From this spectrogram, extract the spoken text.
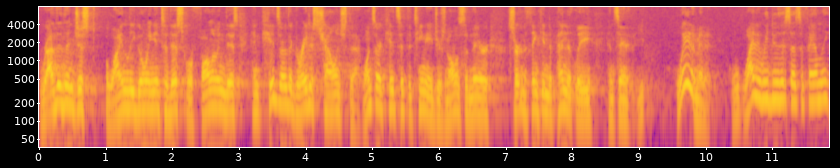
rather than just blindly going into this or following this, and kids are the greatest challenge to that. Once our kids hit the teenagers and all of a sudden they're starting to think independently and saying, wait a minute, why did we do this as a family?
